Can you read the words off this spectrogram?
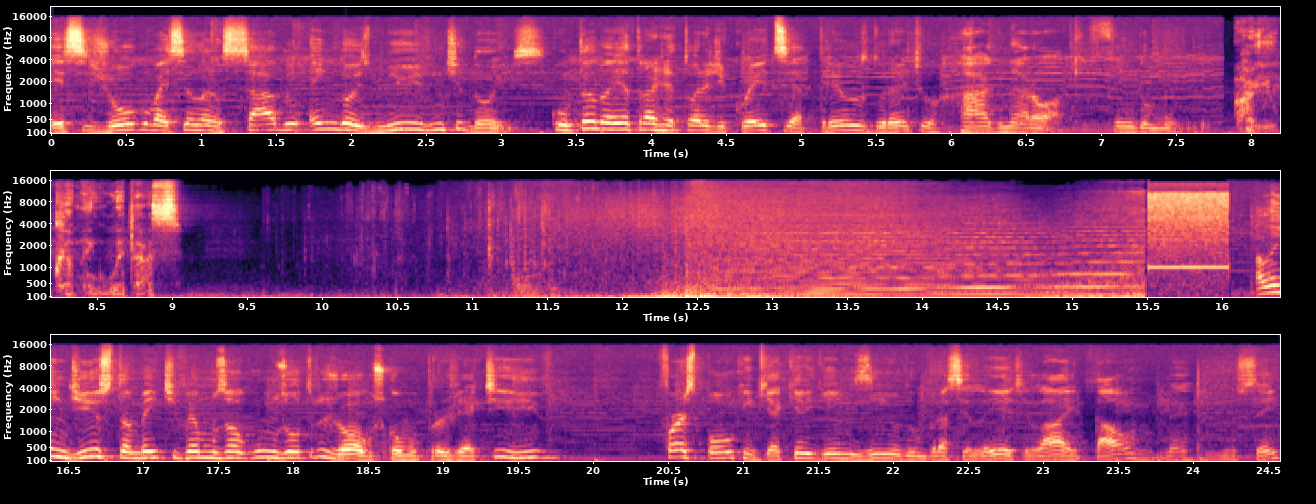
esse jogo vai ser lançado em 2022, contando aí a trajetória de Kratos e Atreus durante o Ragnarok, fim do mundo. Are you coming with us? Além disso, também tivemos alguns outros jogos, como Project Eve, Forspoken, que é aquele gamezinho do bracelete lá e tal, né? Não sei.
